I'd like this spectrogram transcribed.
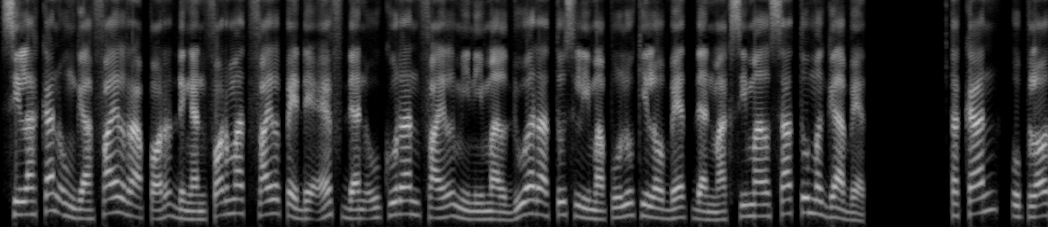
silahkan unggah file rapor dengan format file PDF dan ukuran file minimal 250 KB dan maksimal 1 MB. Tekan Upload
